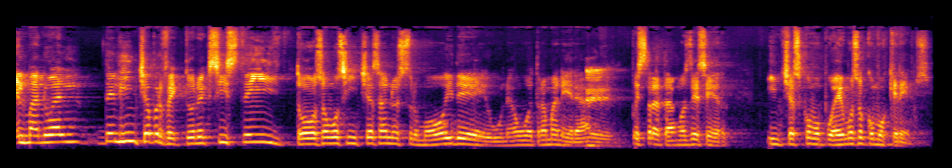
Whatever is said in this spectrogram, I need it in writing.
el manual del hincha perfecto no existe y todos somos hinchas a nuestro modo y de una u otra manera, pues tratamos de ser hinchas como podemos o como queremos.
